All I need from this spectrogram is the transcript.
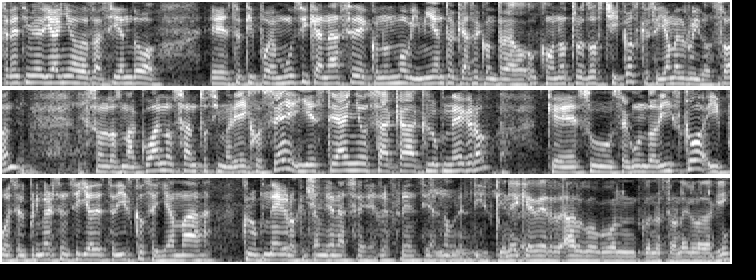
tres y medio años haciendo este tipo de música. Nace con un movimiento que hace contra, con otros dos chicos que se llama El Ruidosón, que son los Macuanos, Santos y María y José. Y este año saca Club Negro, que es su segundo disco. Y pues el primer sencillo de este disco se llama Club Negro, que también hace referencia al nombre del disco. ¿Tiene que ver algo con, con nuestro negro de aquí?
